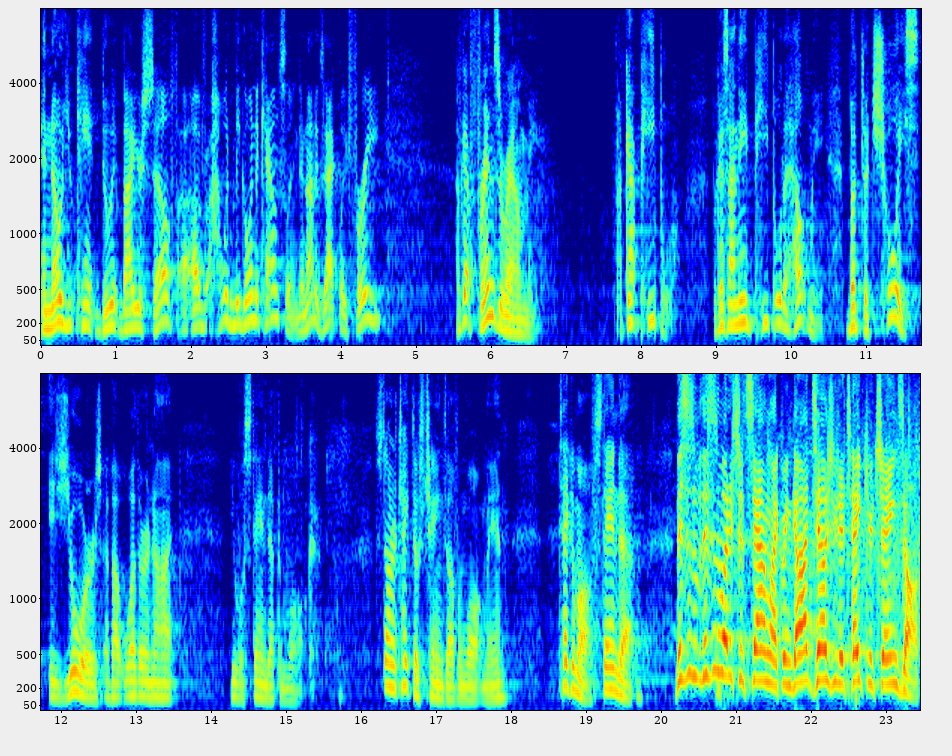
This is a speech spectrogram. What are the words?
And no, you can't do it by yourself. I, I wouldn't be going to counseling, they're not exactly free. I've got friends around me, I've got people because I need people to help me. But the choice is yours about whether or not you will stand up and walk. Stoner, take those chains off and walk, man. Take them off. Stand up. This is, this is what it should sound like when God tells you to take your chains off.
